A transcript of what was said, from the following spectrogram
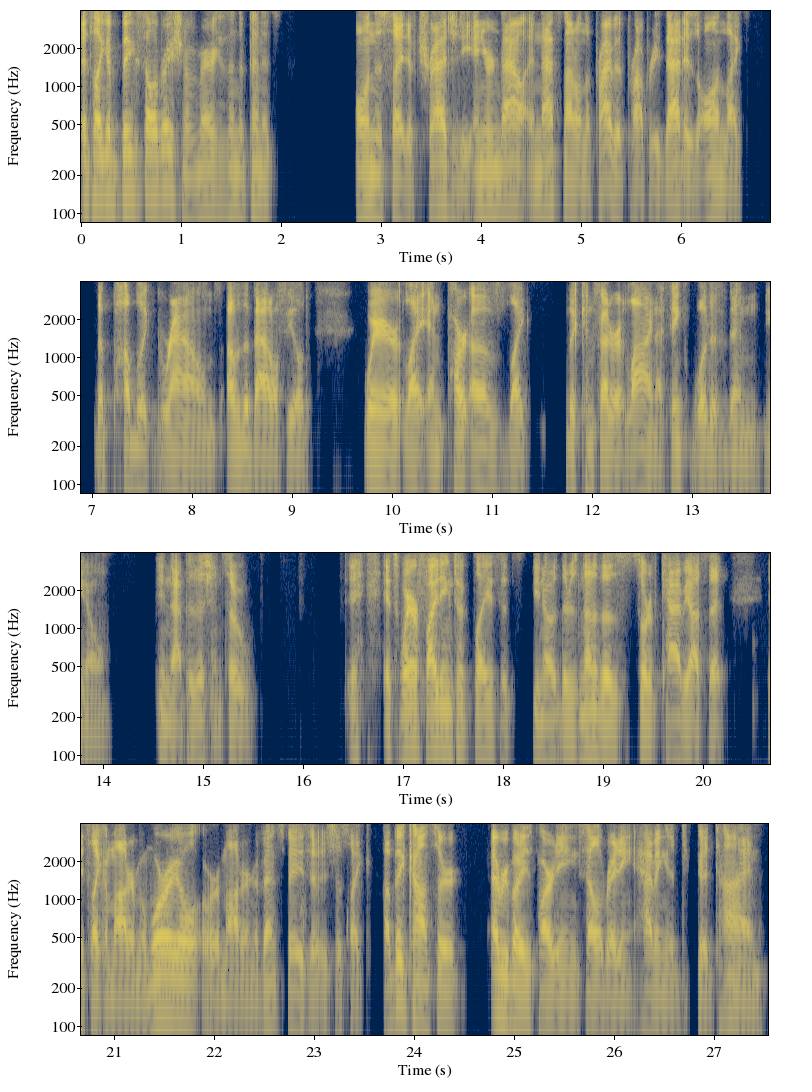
it's like a big celebration of America's independence on the site of tragedy. And you're now, and that's not on the private property, that is on like the public grounds of the battlefield where like, and part of like the Confederate line, I think would have been, you know, in that position. So it's where fighting took place. It's, you know, there's none of those sort of caveats that it's like a modern memorial or a modern event space. It was just like a big concert. Everybody's partying, celebrating, having a good time.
